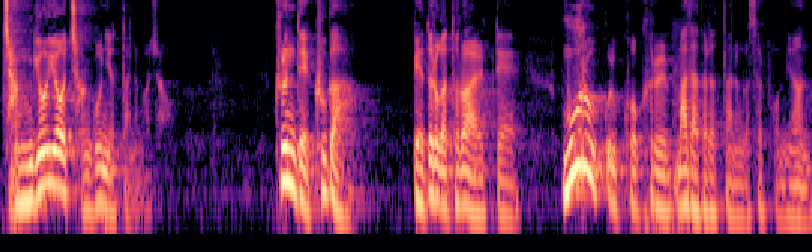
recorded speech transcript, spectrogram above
장교요 장군이었다는 거죠. 그런데 그가 베드로가 돌아갈 때 무릎 꿇고 그를 맞아들었다는 것을 보면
